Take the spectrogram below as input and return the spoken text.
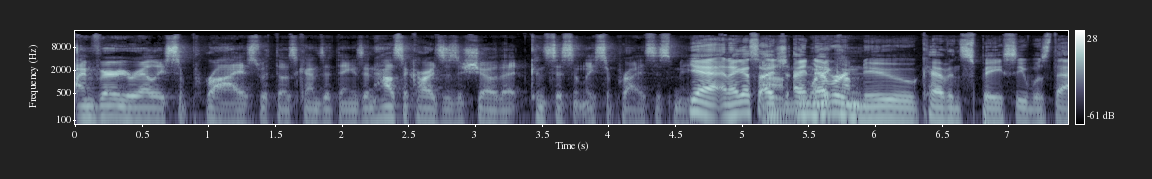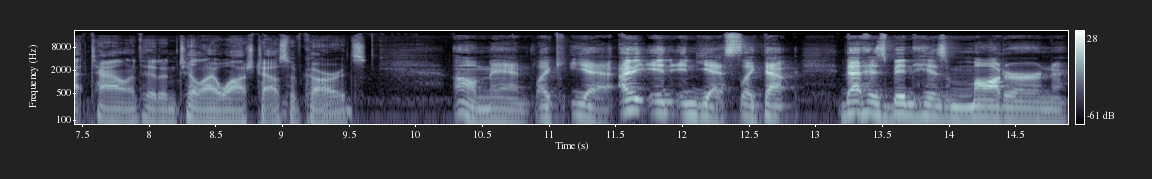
I'm very rarely surprised with those kinds of things. And House of Cards is a show that consistently surprises me. Yeah, and I guess I, Um, I when never come- knew Kevin Spacey was that talented until I watched House of Cards. Oh man, like yeah, I and, and yes, like that that has been his modern.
